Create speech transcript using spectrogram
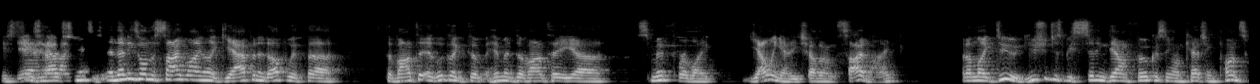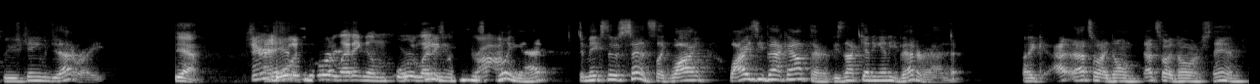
He's, Yeah, he's had his chances, and then he's on the sideline like yapping it up with uh, DeVonta. It looked like the, him and DeVonta uh, Smith were like yelling at each other on the sideline, and I'm like, dude, you should just be sitting down focusing on catching punts, but you can't even do that right. Yeah. Seriously, or letting him or letting him He's drop. doing that. It makes no sense. Like, why why is he back out there if he's not getting any better at it? Like, I, that's what I don't. That's what I don't understand.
